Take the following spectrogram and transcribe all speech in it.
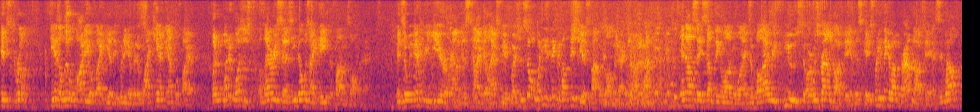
It's thrilling. He has a little audio bite here that he put in here, but I can't amplify it. But what it was is, Larry says he knows I hate the Farmer's Almanac. And so every year around this time, they'll ask me a question, so what do you think about this year's Farmer's Almanac, Jon? And I'll say something along the lines of, well, I refused, or it was Groundhog Day in this case. What do you think about Groundhog Day? I said, well,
